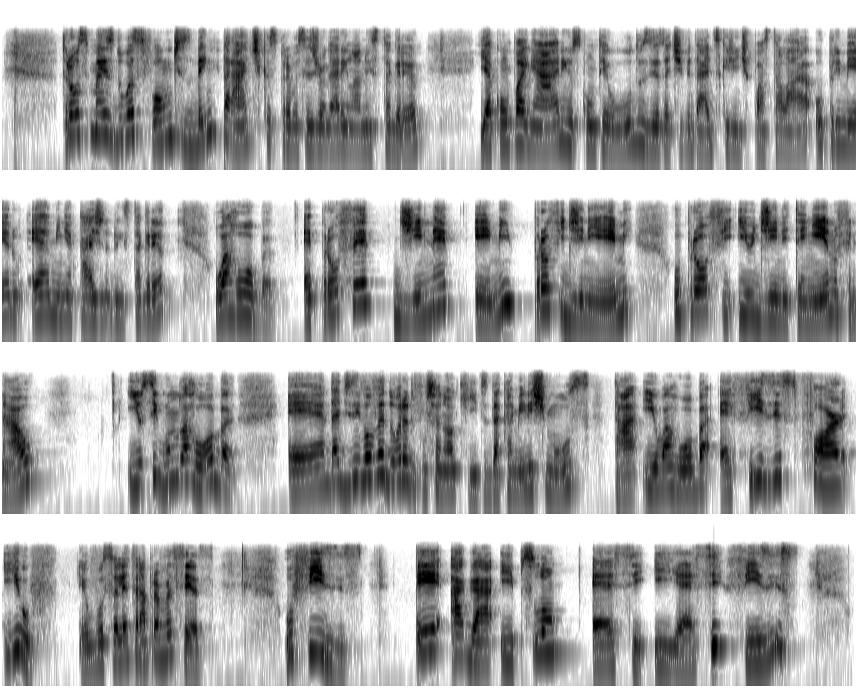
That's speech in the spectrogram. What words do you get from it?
Trouxe mais duas fontes bem práticas para vocês jogarem lá no Instagram e acompanharem os conteúdos e as atividades que a gente posta lá. O primeiro é a minha página do Instagram, o arroba é Profedine M, Profidine M. O Prof e o Dine tem E no final. E o segundo arroba é da desenvolvedora do Funcional Kids, da Camille Schmutz, tá? E o arroba é Physis for Youth. Eu vou soletrar para vocês. O PHYSIS, P-H-Y-S-I-S, PHYSIS.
